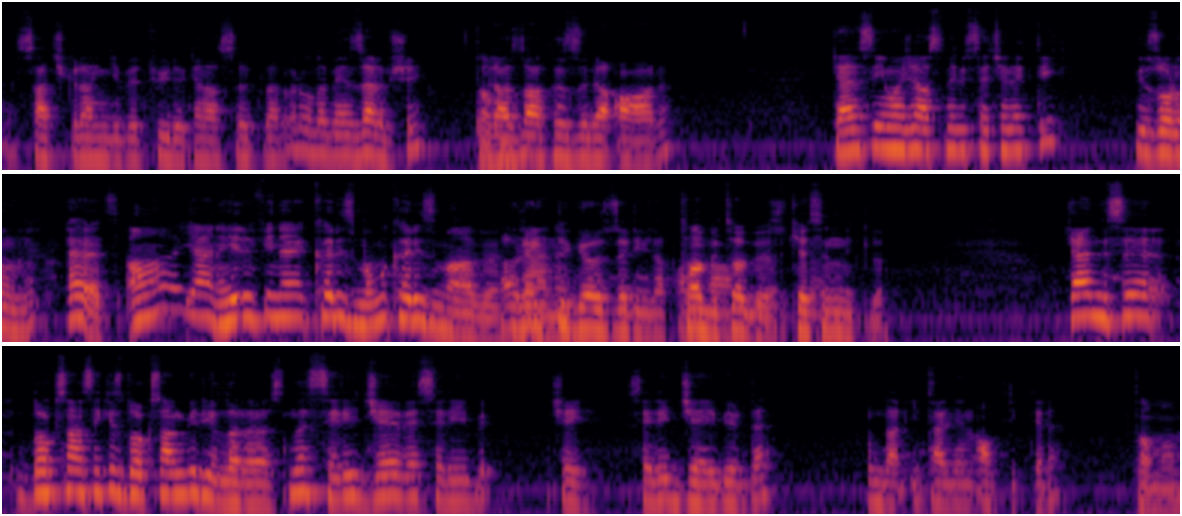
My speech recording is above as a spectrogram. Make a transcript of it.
hani saç kıran gibi tüy döken hastalıklar var. Ona benzer bir şey. Tamam. Biraz daha hızlı ve ağrı. Kendisi imajı aslında bir seçenek değil. Bir zorunluluk. Evet ama yani herif yine karizma mı karizma abi. Renkli yani. gözleriyle falan. Tabii tabii abimiz. kesinlikle. Kendisi 98-91 yılları arasında seri C ve seri B- şey seri C1'de. Bunlar İtalya'nın alt ligleri. Tamam.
